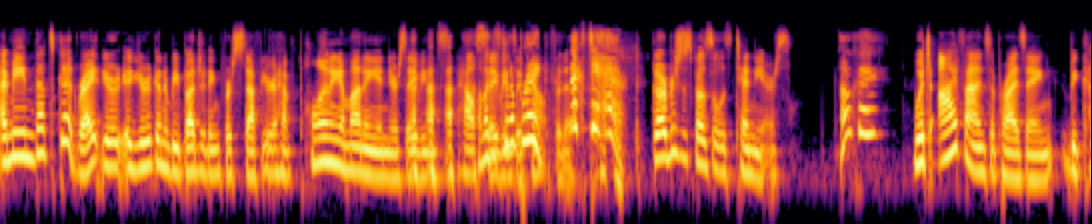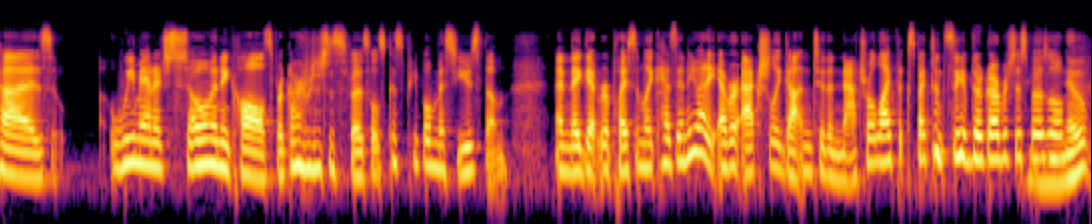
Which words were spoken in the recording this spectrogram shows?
I mean, that's good, right? You're you're going to be budgeting for stuff. You're going to have plenty of money in your savings house I'm like, it's gonna break for this. next year. Garbage disposal is ten years. Okay. which I find surprising because we manage so many calls for garbage disposals because people misuse them and they get replaced. I'm like, has anybody ever actually gotten to the natural life expectancy of their garbage disposal Nope.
